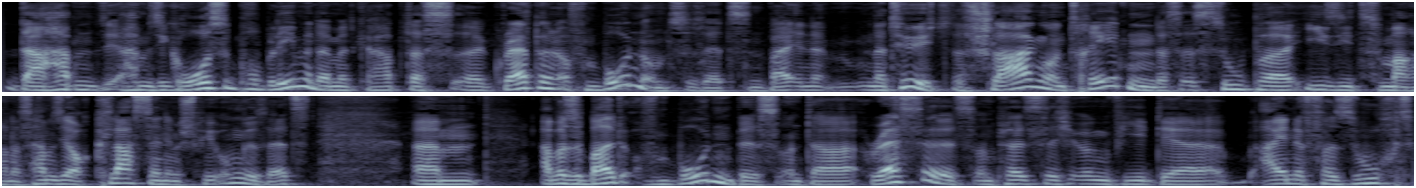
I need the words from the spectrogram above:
da haben, sie- haben sie große Probleme damit gehabt, das äh, Grappeln auf dem Boden umzusetzen. Weil äh, natürlich, das Schlagen und Treten, das ist super easy zu machen. Das haben sie auch klasse in dem Spiel umgesetzt. Ähm, aber sobald du auf dem Boden bist und da wrestles und plötzlich irgendwie der eine versucht,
